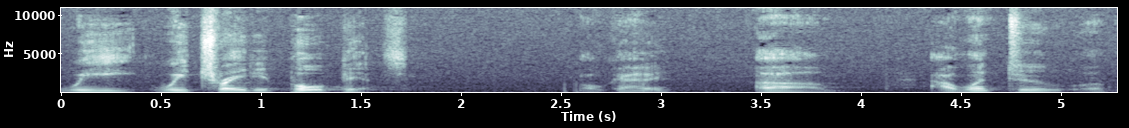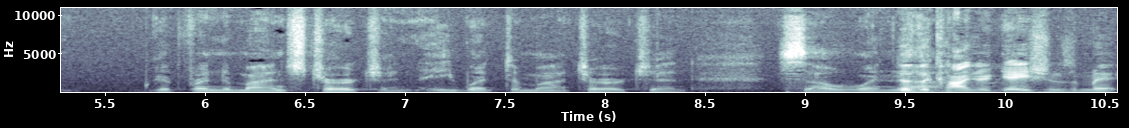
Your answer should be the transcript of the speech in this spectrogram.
we we traded pulpits. Okay. Um, I went to a good friend of mine's church, and he went to my church, and so when did the uh, congregations mi-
